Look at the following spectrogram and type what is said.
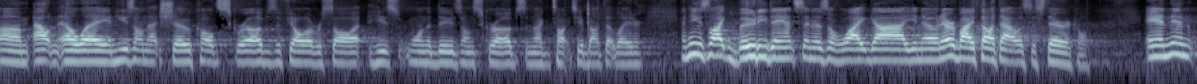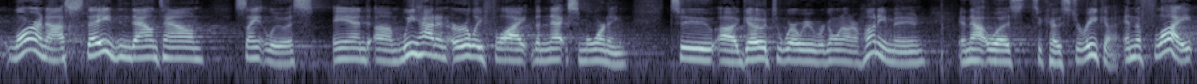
um, out in LA, and he's on that show called Scrubs, if y'all ever saw it. He's one of the dudes on Scrubs, and I can talk to you about that later. And he's like booty dancing as a white guy, you know, and everybody thought that was hysterical. And then Laura and I stayed in downtown St. Louis, and um, we had an early flight the next morning to uh, go to where we were going on our honeymoon, and that was to Costa Rica. And the flight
